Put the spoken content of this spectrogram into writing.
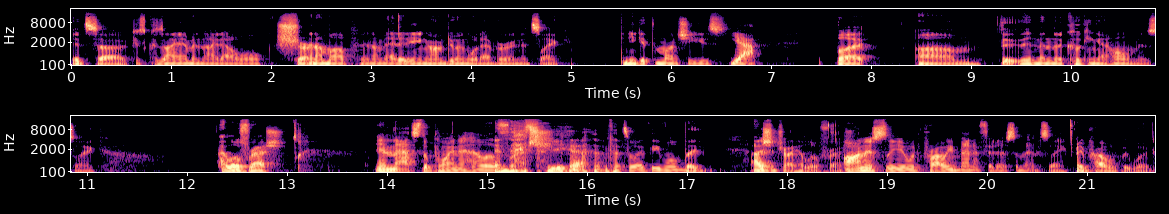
It's uh just because I am a night owl Sure. and I'm up and I'm editing or I'm doing whatever and it's like then you get the munchies. yeah. But um the, and then the cooking at home is like Hello Fresh. And that's the point of Hello And Fresh. that's yeah, that's why people they, I should try Hello Fresh. Honestly, it would probably benefit us immensely. It probably would.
